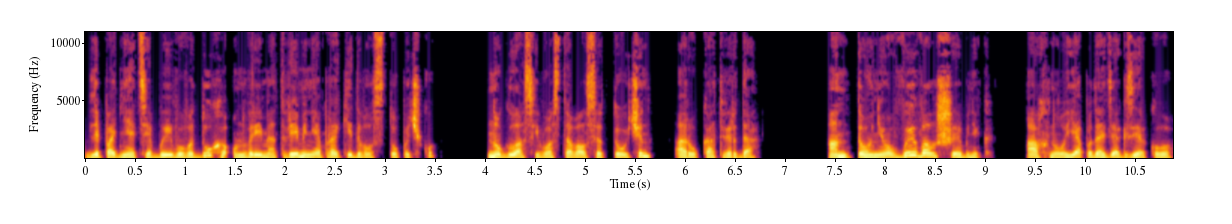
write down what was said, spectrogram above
Для поднятия боевого духа он время от времени опрокидывал стопочку, но глаз его оставался точен, а рука тверда. «Антонио, вы волшебник!» — ахнула я, подойдя к зеркалу.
